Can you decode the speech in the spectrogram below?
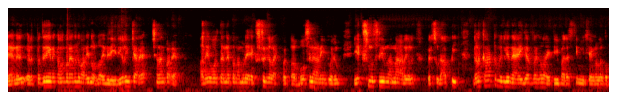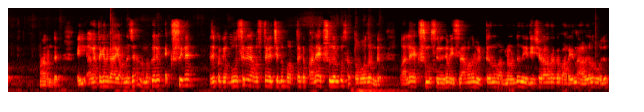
ഞാൻ എളുപ്പത്തിൽ ഇങ്ങനെ കള്ളം പറയാന്നുള്ളത് പറയുന്നുള്ളൂ. അതിന്റെ രീതികൾ എനിക്കറിയാം പക്ഷെ ഞാൻ പറയാം. അതേപോലെ തന്നെ ഇപ്പൊ നമ്മൾ എക്സുകളെ ഇപ്പൊ ക്ലബ് ഹൗസിലാണെങ്കിൽ പോലും എക്സ് മുസ്ലിം എന്ന് പറഞ്ഞ ആളുകൾ ഒരു സുഡാപ്പി ഇങ്ങളെക്കാട്ടും വലിയ ന്യായീകരണങ്ങളായിട്ട് ഈ പലസ്തീൻ വിഷയങ്ങളിലൊക്കെ മാറുന്നുണ്ട്. ഈ അങ്ങനത്തെ ഒക്കെ കാര്യം. എന്ന് വെച്ചാൽ നമുക്കൊരു എക്സിനെ ഇപ്പൊ ക്ലബ് ഹൗസിലെ ഒരു അവസ്ഥ വെച്ചിട്ട് പുറത്തൊക്കെ പല എക്സുകൾക്കും സത്വബോധം ഉണ്ട് പല എക്സ് മുസ്ലിം ഇസ്ലാം മതം വിട്ട് എന്ന് പറഞ്ഞുകൊണ്ട് എന്നൊക്കെ പറയുന്ന ആളുകൾ പോലും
